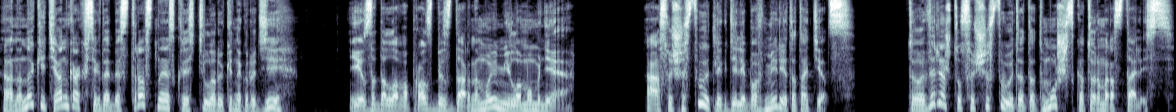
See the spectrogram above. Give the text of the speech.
Ананоки Тян, как всегда бесстрастная, скрестила руки на груди и задала вопрос бездарному и милому мне. А существует ли где-либо в мире этот отец? Ты уверен, что существует этот муж, с которым расстались?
